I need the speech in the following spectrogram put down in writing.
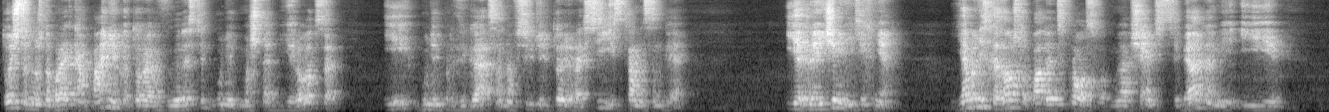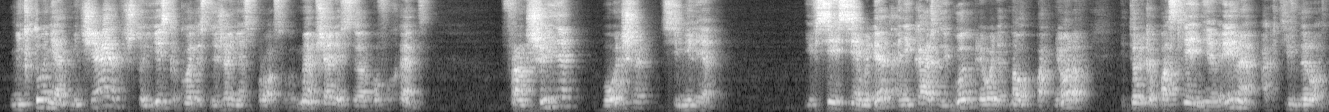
Точно нужно брать компанию, которая вырастет, будет масштабироваться и будет продвигаться на всю территорию России и стран СНГ. И ограничений никаких нет. Я бы не сказал, что падает спрос. Вот мы общаемся с ребятами, и никто не отмечает, что есть какое-то снижение спроса. Вот мы общались э, по Фухенс. Франшизе больше 7 лет. И все 7 лет они каждый год приводят новых партнеров, и только последнее время активный рост.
